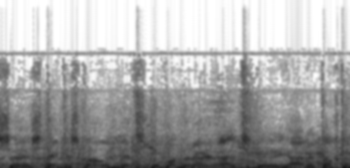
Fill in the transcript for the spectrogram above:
Was eh, Status Quo met de Wanderer uit de jaren 80.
